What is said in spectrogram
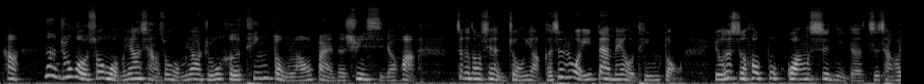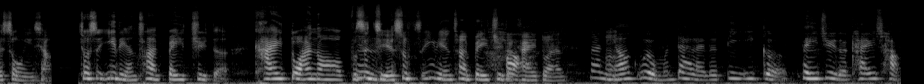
好，那如果说我们要想说我们要如何听懂老板的讯息的话，这个东西很重要。可是如果一旦没有听懂，有的时候不光是你的职场会受影响，就是一连串悲剧的开端哦，不是结束，是一连串悲剧的开端。那你要为我们带来的第一个悲剧的开场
